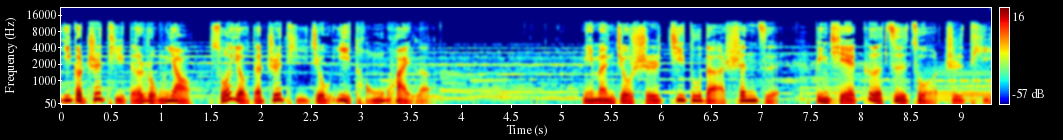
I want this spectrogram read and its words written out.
一个肢体得荣耀，所有的肢体就一同快乐。你们就是基督的身子，并且各自做肢体。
